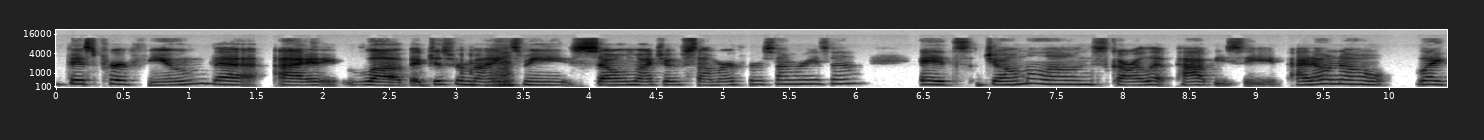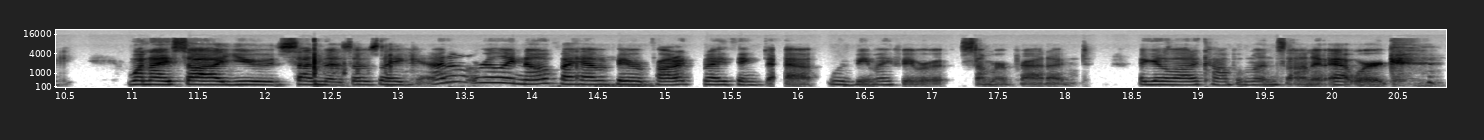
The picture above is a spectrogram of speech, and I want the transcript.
this perfume that I love. It just reminds me so much of summer for some reason. It's Jo Malone Scarlet Poppy Seed. I don't know, like when I saw you send this, I was like, I don't really know if I have a favorite product, but I think that would be my favorite summer product. I get a lot of compliments on it at work.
